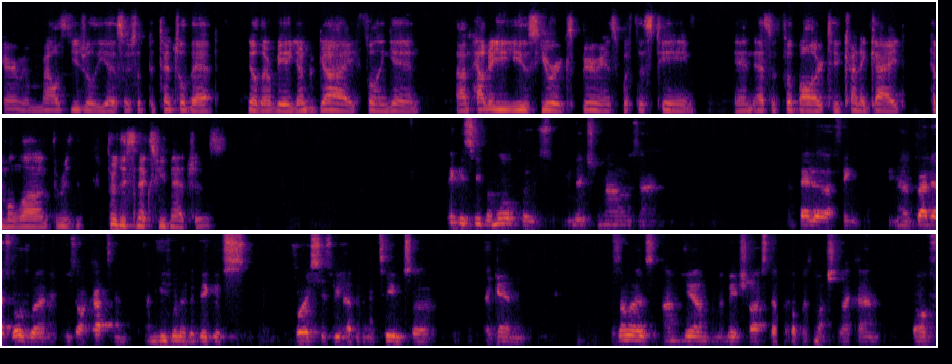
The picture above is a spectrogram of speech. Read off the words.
pairing where Miles usually is. There's a potential that you know there'll be a younger guy filling in. Um, how do you use your experience with this team and as a footballer to kind of guide him along through through these next few matches? I think it's even more because you mentioned Miles and, and Bello. I think you know Brad as well, and he's our captain, and he's one of the biggest voices we have in the team. So again, as long as I'm here, I'm going to make sure I step up as much as I can off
